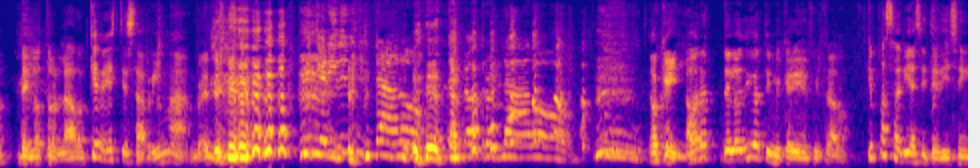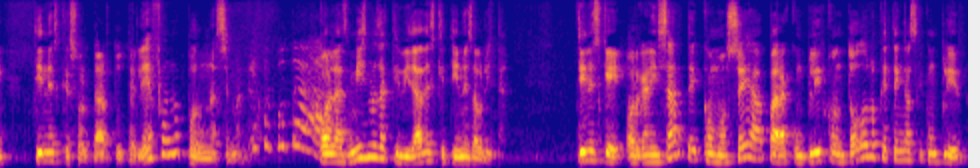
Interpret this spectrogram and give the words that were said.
del otro lado. ¿Qué bestia esa rima? Mi querido infiltrado, del otro lado. Uh, ok, ay. ahora te lo digo a ti, mi querido infiltrado. ¿Qué pasaría si te dicen tienes que soltar tu teléfono por una semana? ¡Hijo de puta! Con las mismas actividades que tienes ahorita. Tienes que organizarte como sea para cumplir con todo lo que tengas que cumplir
